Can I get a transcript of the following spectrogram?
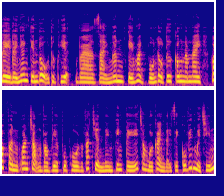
Để đẩy nhanh tiến độ thực hiện và giải ngân kế hoạch vốn đầu tư công năm nay góp phần quan trọng vào việc phục hồi và phát triển nền kinh tế trong bối cảnh đại dịch COVID-19,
